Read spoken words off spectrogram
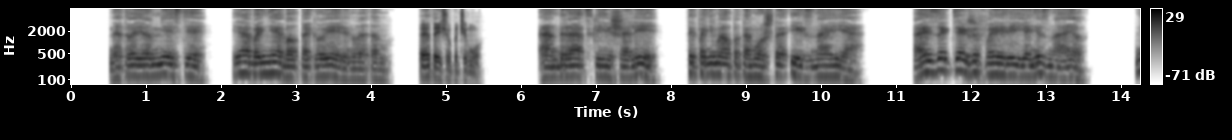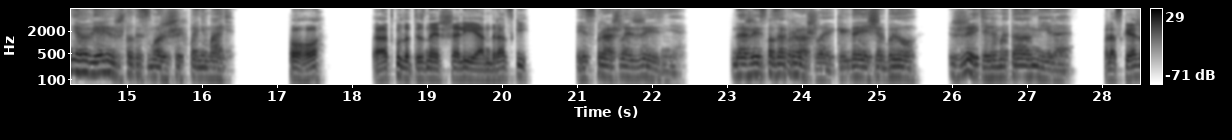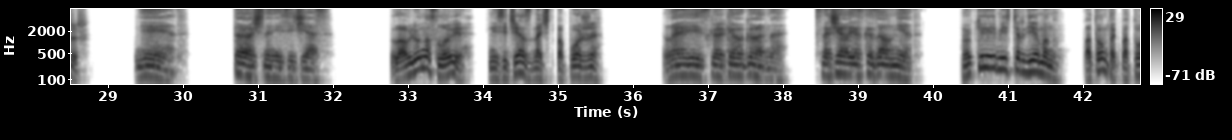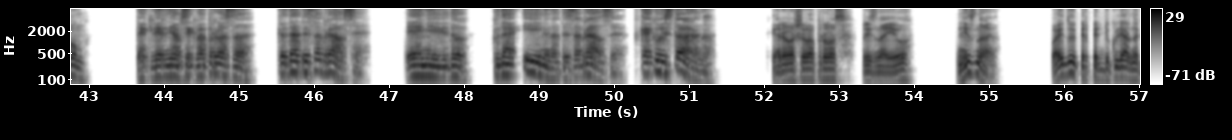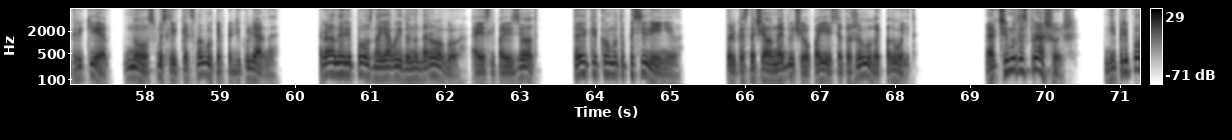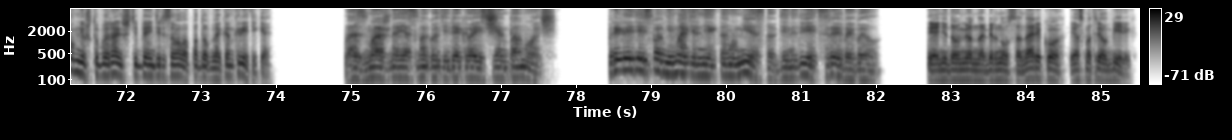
«На твоем месте я бы не был так уверен в этом. Это еще почему? Андратские шали ты понимал, потому что их знаю я. А язык тех же фейри я не знаю. Не уверен, что ты сможешь их понимать. Ого. А откуда ты знаешь Шали и Андратский? Из прошлой жизни. Даже из позапрошлой, когда я еще был жителем этого мира. Расскажешь? Нет, точно не сейчас. Ловлю на слове. Не сейчас, значит, попозже. Лови сколько угодно. Сначала я сказал нет. Окей, мистер Демон. Потом так потом. Так вернемся к вопросу. Куда ты собрался? Я имею в виду, куда именно ты собрался? В какую сторону? Хороший вопрос, признаю. Не знаю. Пойду перпендикулярно к реке. Ну, в смысле, как смогу перпендикулярно. Рано или поздно я выйду на дорогу, а если повезет, то и к какому-то поселению. Только сначала найду чего поесть, а то желудок подводит. А к чему ты спрашиваешь? Не припомню, чтобы раньше тебя интересовала подобная конкретика. Возможно, я смогу тебе кое с чем помочь. Приглядись повнимательнее к тому месту, где медведь с рыбой был. Я недоуменно обернулся на реку и осмотрел берег.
